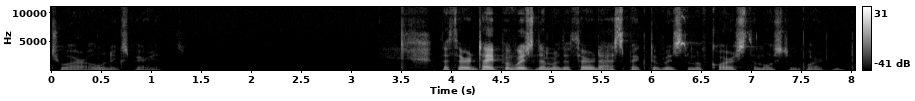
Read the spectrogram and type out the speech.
to our own experience. The third type of wisdom, or the third aspect of wisdom, of course, the most important,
